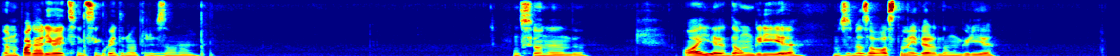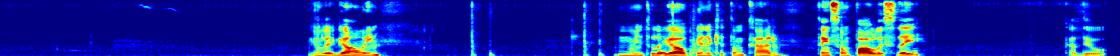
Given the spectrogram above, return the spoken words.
Eu não pagaria 850 numa televisão, não. Funcionando. Olha, da Hungria. Os meus avós também vieram da Hungria. Legal, hein? Muito legal. Pena que é tão caro. Tem em São Paulo esse daí? Cadê o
